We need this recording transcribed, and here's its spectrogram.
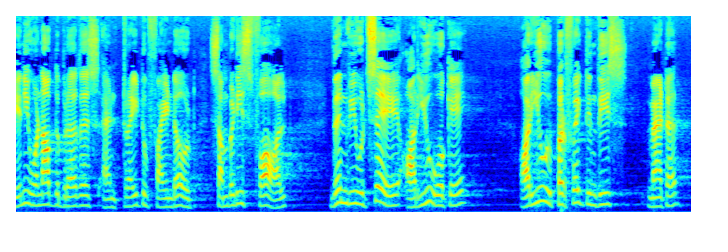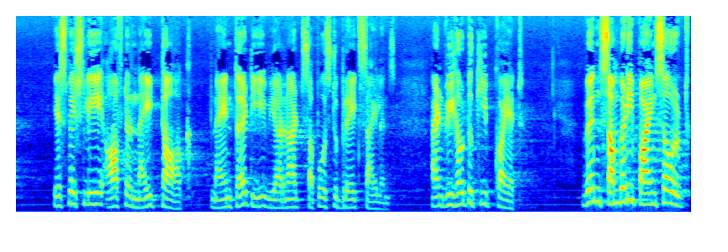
any one of the brothers and try to find out somebody's fault, then we would say, Are you okay? Are you perfect in this matter? Especially after night talk, 9.30, we are not supposed to break silence. And we have to keep quiet. When somebody points out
